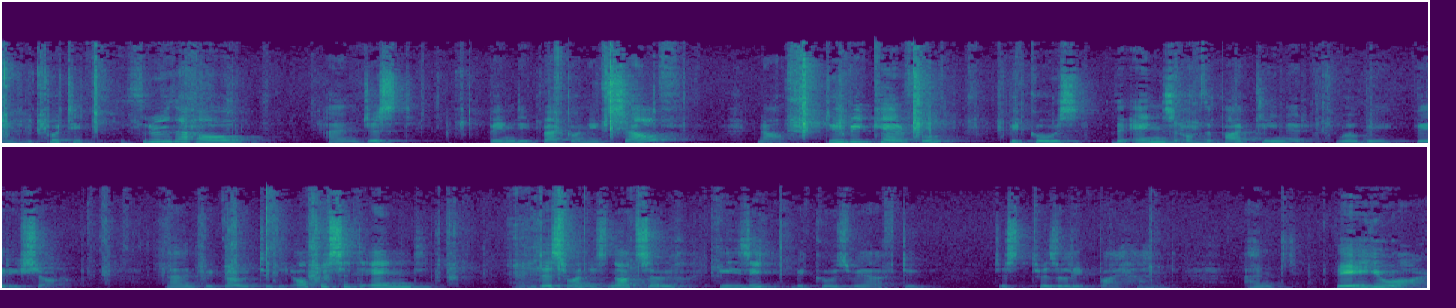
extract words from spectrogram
And we put it through the hole and just bend it back on itself. Now, do be careful because the ends of the pipe cleaner will be very sharp. And we go to the opposite end, and this one is not so easy because we have to just twizzle it by hand. And there you are,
